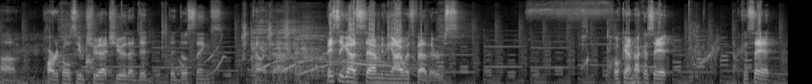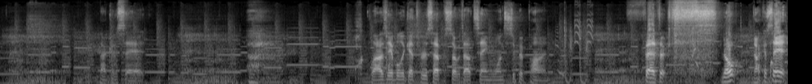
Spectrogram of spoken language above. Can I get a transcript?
um, particles he would shoot at you that did did those things. Kind of like that. Basically, got to stab him in the eye with feathers. Okay, I'm not gonna say it. Not gonna say it. Not gonna say it. Glad I was able to get through this episode without saying one stupid pun. Feather. Nope, not gonna say it.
